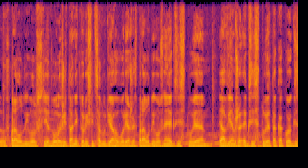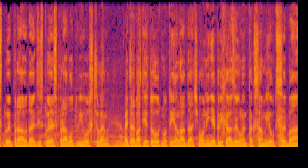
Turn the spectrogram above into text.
spravodlivosť je dôležitá. Niektorí síce ľudia hovoria, že spravodlivosť neexistuje. Ja viem, že existuje tak, ako existuje pravda, existuje aj spravodlivosť, len aj treba tieto hodnoty hľadať. Oni neprichádzajú len tak sami od seba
